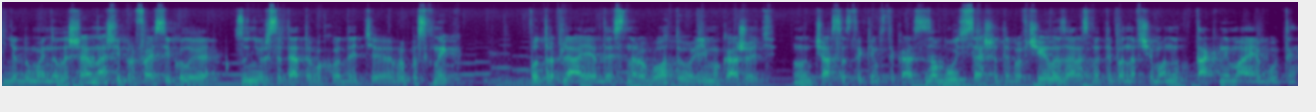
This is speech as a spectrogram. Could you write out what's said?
я думаю не лише в нашій професії, коли з університету виходить випускник, потрапляє десь на роботу, йому кажуть: ну часто з таким стикаюся, забудь все, що тебе вчили, зараз ми тебе навчимо. Ну так не має бути.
